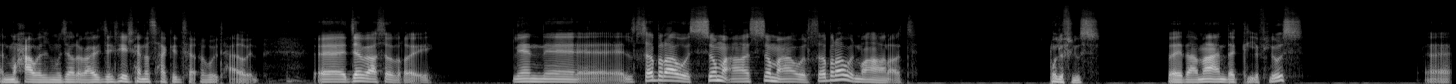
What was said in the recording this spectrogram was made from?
المحاول المجرب على الجليل أنصحك تجرب وتحاول آه، جمع خبرة اي لأن آه، الخبرة والسمعة السمعة والخبرة والمهارات والفلوس. فإذا ما عندك الفلوس آه،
